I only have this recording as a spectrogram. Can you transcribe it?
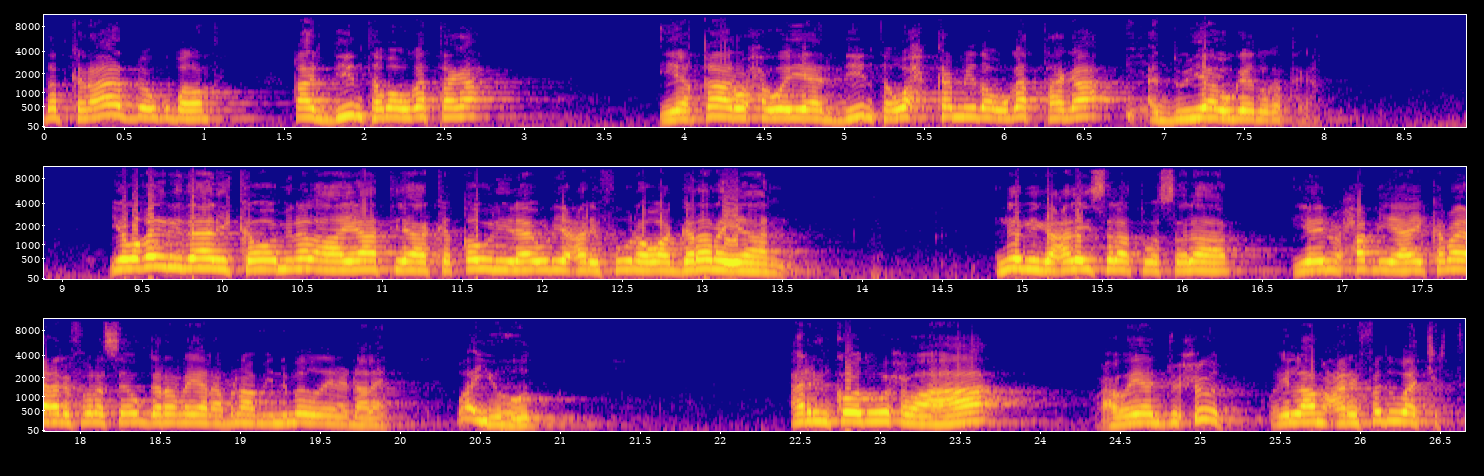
dadkan aad bay ugu badantay. Qaar diintaba uga taga iyo qaar waxa weeyaan diinta wax kamida uga taga adduunye awgeed uga taga. Iyo wagayri dalika oo min alaayaati a ka qowli ilahi ui yacrifuuna waa garanayaan. Nebiga calayh salaatu wasalaam iyo inuu xaq yahay kama yacrifuuna say u garanayaan abnaahum inimadooda inay dhaleen. Waa yuhuud. Arinkoodu wuxuu ahaa waxa weeyaan juxuud oo ilaa macrifadu waa jirta.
